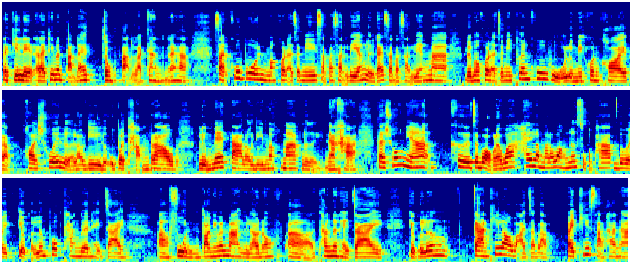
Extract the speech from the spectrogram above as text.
แต่กิเลสอะไรที่มันตัดได้จงตัดละกันนะคะ สัตว์คู่บุญบางคนอาจจะมีสรรพสัตว์เลี้ยงหรือได้สรรพสัตว์เลี้ยงมา หรือบางคนอาจจะมีเพื่อนคู่หู หรือมีคนคอยแบบคอยช่วยเหลือเราดี หรืออุปถัมภ์เรา หรือเมตตาเราดีมาก ๆเลยนะคะ แต่ช่วงนี้คือจะบอกเลยว่าให้เรามาระวังเรื่องสุขภาพ โดยเกี่ยวกับเรื่องพวกทางเดินหายใจฝุ่นตอนนี้มันมาอยู่แล้วเนาะทางเดินหายใจ เกี่ยวกับเรื่องการที่เราอาจจะแบบไปที่สาธารณะ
